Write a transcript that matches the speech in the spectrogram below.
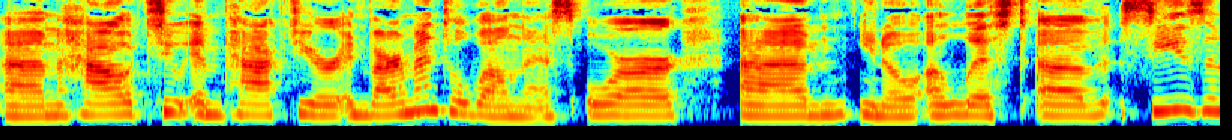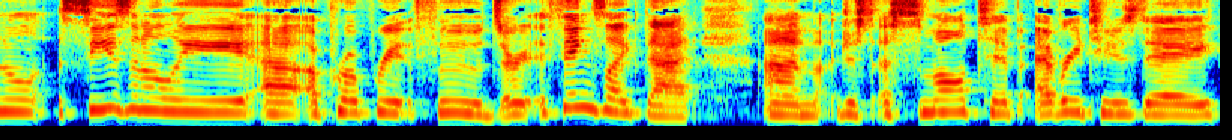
um, how to impact your environmental wellness, or um, you know, a list of seasonal, seasonally uh, appropriate foods, or things like that. Um, just a small tip every Tuesday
